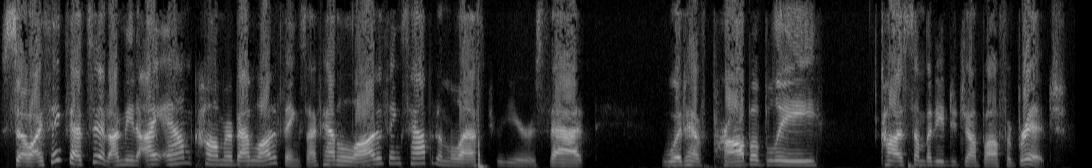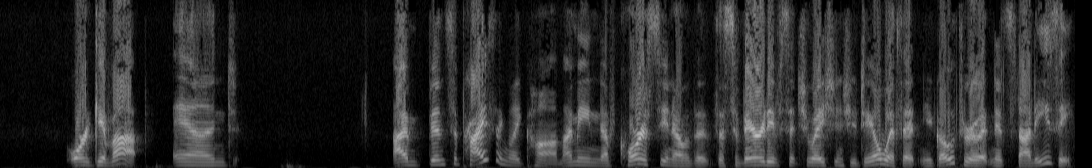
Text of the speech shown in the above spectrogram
So I think that's it. I mean, I am calmer about a lot of things. I've had a lot of things happen in the last two years that would have probably caused somebody to jump off a bridge or give up. And I've been surprisingly calm. I mean, of course, you know, the, the severity of situations you deal with it and you go through it and it's not easy.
